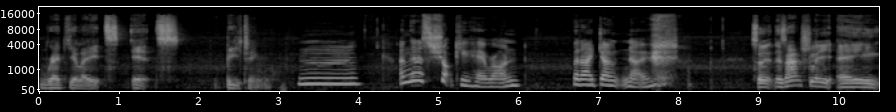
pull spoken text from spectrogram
regulates its beating? Hmm, I'm going to shock you here, Ron, but I don't know. So there's actually a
